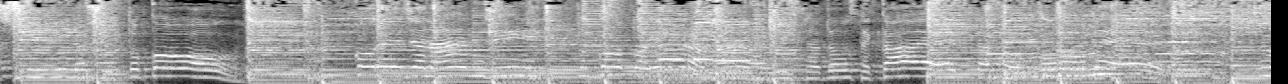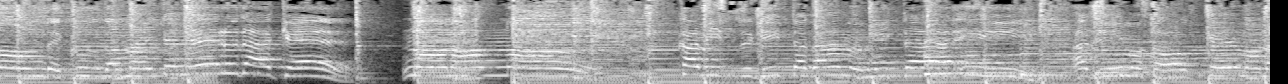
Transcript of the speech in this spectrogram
話のしとこうこれじゃ何時に着くことやらまあいさどうせ帰ったところで飲んで管巻いて寝るだけ No no no 噛みすぎたガムみたい味もそっけもな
